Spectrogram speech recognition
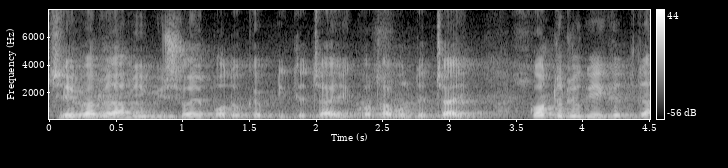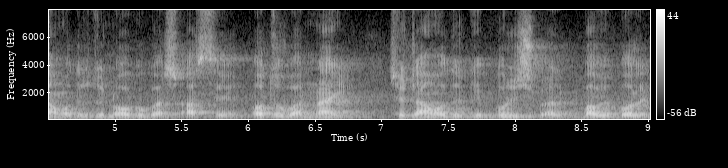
সেভাবে আমি বিষয়ে পদক্ষেপ নিতে চাই, কথা বলতে চাই। কতটুকু এই ক্ষেত্রে আমাদের জন্য অবকাশ আছে অথবা নাই, সেটা আমাদেরকে পরিষ্কারভাবে বলেন।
